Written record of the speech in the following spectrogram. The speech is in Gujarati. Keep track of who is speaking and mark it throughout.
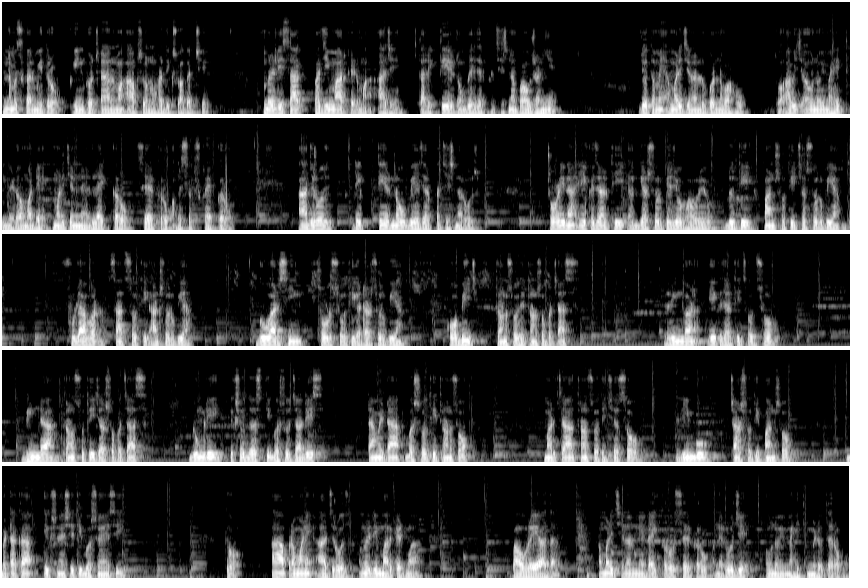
Speaker 1: નમસ્કાર મિત્રો ગ્રીન ફોર ચેનલમાં આપ સૌનું હાર્દિક સ્વાગત છે. અમરેલી શાકભાજી માર્કેટમાં આજે તારીખ તેર નવ બે હજાર પચીસના ભાવ જાણીએ. જો તમે અમારી ચેનલ ઉપર નવા હો, તો આવી જ અવનવી માહિતી મેળવવા માટે અમારી ચેનલને લાઇક કરો, શેર કરો અને સબસ્ક્રાઈબ કરો. આજ રોજ તારીખ તેર નવ બે હજાર પચીસના રોજ ચોળીના એક હજારથી અગિયારસો રૂપિયા જેવો ભાવ રહ્યો. દૂધી પાંચસોથી છસો રૂપિયા, ફુલાવર સાતસોથી આઠસો રૂપિયા ગુવાર સિંગ સોળસોથી અઢારસો રૂપિયા, કોબીજ ત્રણસોથી ત્રણસો પચાસ, રીંગણ એક હજારથી ચૌદસો, ભીંડા ત્રણસોથી ચારસો પચાસ, ડુંગળી એકસો દસથી બસો ચાલીસ, ટામેટાં બસોથી ત્રણસો, મરચાં ત્રણસોથી છસો, લીંબુ ચારસોથી પાંચસો, બટાકા એકસો એંશીથી બસો એંશી. તો આ પ્રમાણે આજ રોજ અમરેલી માર્કેટમાં ભાવ રહ્યા હતા. અમારી ચેનલને લાઈક કરો શેર કરો અને રોજે અવનવી માહિતી મેળવતા રહો.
